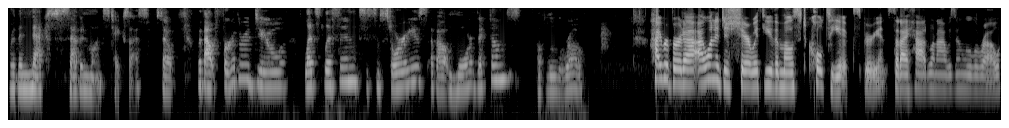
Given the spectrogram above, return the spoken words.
where the next seven months takes us. So, without further ado, let's listen to some stories about more victims of LuLaRoe. Hi, Roberta. I wanted to share with you the most culty experience that I had when I was in LuLaRoe,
